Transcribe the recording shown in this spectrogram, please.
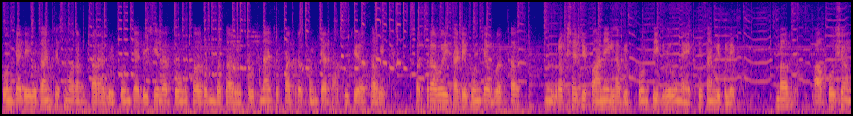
कोणत्या देवतांचे स्मरण करावे कोणत्या दिशेला तोंड करून बसावे भोजनाचे पात्र कोणत्या धातूचे असावे पत्रावळीसाठी कोणत्या वृत्ता वृक्षाची पाने घ्यावीत? कोणती घेऊ नयेत हे सांगितले. मग आपोषण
